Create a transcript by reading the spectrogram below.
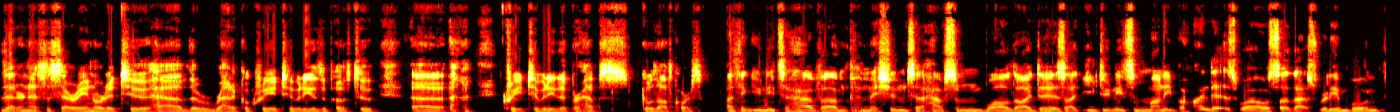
that are necessary in order to have the radical creativity as opposed to uh, creativity that perhaps goes off course I think you need to have um, permission to have some wild ideas. I, you do need some money behind it as well, so that's really important.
